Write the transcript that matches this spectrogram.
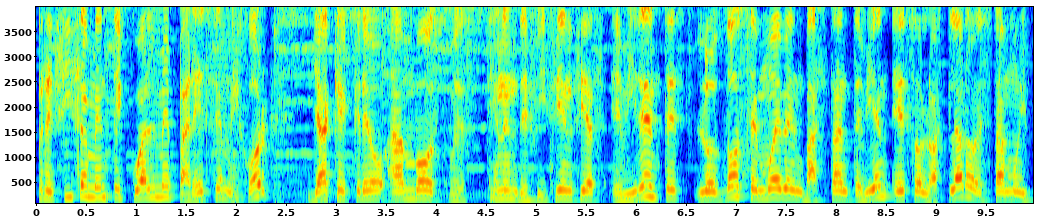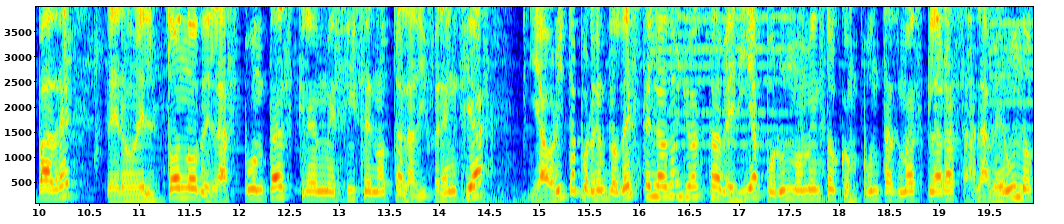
precisamente cuál me parece mejor, ya que creo ambos pues tienen deficiencias evidentes. Los dos se mueven bastante bien, eso lo aclaro, está muy padre pero el tono de las puntas, créanme, sí se nota la diferencia. Y ahorita, por ejemplo, de este lado yo hasta vería por un momento con puntas más claras a la B1.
